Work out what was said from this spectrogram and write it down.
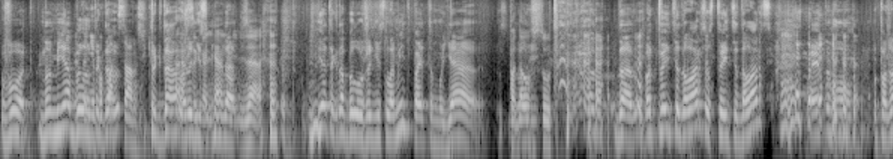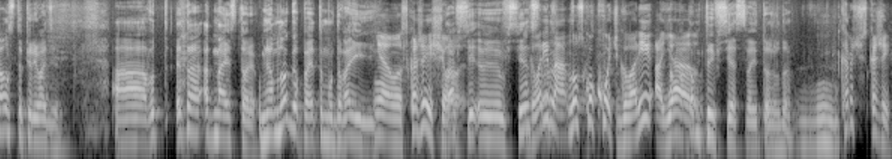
Вот. Но меня было не тогда, тогда уже не... да. нельзя. Мне тогда было уже не сломить, поэтому я... Подал в суд. Да, but 20 dollars is 20 dollars, поэтому, пожалуйста, переводи. А, вот это одна история. У меня много, поэтому давай... Не, ну, скажи еще. да, все, э, все Говори на, ну сколько хочешь, говори, а я, Потом ты все свои тоже, да. Короче, скажи.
